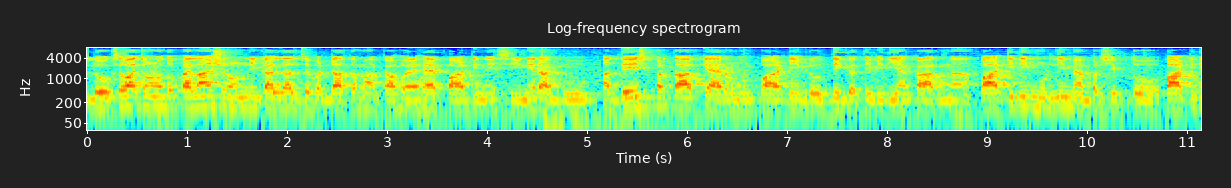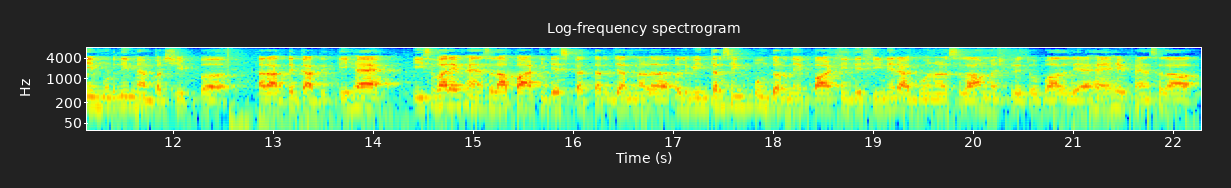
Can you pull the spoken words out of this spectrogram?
ਲੋਕ ਸਭਾ ਚੋਣਾਂ ਤੋਂ ਪਹਿਲਾਂ ਸ਼੍ਰੋਮਣੀ ਅਕਾਲੀ ਦਲ 'ਚ ਵੱਡਾ ਧਮਾਕਾ ਹੋਇਆ ਹੈ। ਪਾਰਟੀ ਨੇ ਸੀਨੀਅਰ ਆਗੂ ਆਦੇਸ਼ ਪ੍ਰਤਾਪ ਕੈਰੋ ਨੂੰ ਪਾਰਟੀ ਵਿਰੋਧੀ ਗਤੀਵਿਧੀਆਂ ਕਾਰਨ ਪਾਰਟੀ ਦੀ ਮੁੱਢਲੀ ਮੈਂਬਰਸ਼ਿਪ ਤੋਂ ਪਾਰਟੀ ਦੀ ਮੁੱਢਲੀ ਮੈਂਬਰਸ਼ਿਪ ਰੱਦ ਕਰ ਦਿੱਤੀ ਹੈ। ਇਸ ਬਾਰੇ ਫੈਸਲਾ ਪਾਰਟੀ ਦੇ ਸਕੱਤਰ ਜਨਰਲ ਬਲਵਿੰਦਰ ਸਿੰਘ ਭੁੰਦੜ ਨੇ ਪਾਰਟੀ ਦੇ ਸੀਨੀਅਰ ਆਗੂ ਆਗੂਆਂ ਨਾਲ ਸਲਾਹ ਮਸ਼ਵਰੇ ਤੋਂ ਬਾਅਦ ਲਿਆ ਹੈ। ਇਹ ਫੈਸਲਾ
